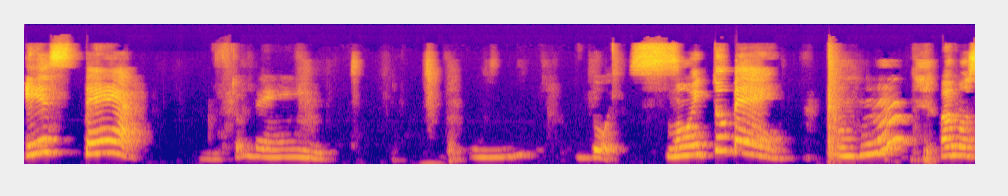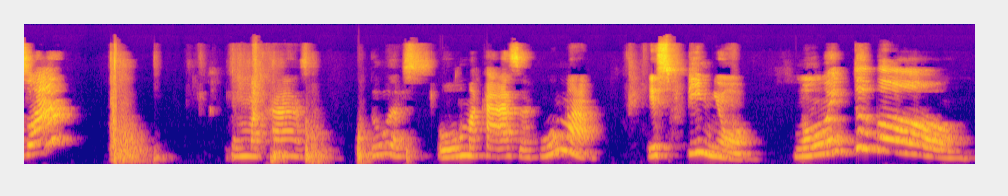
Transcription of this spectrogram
Esther. Muito bem. Um, dois. Muito bem. Uhum. Vamos lá? Uma casa. Duas. Uma casa. Uma. Espinho. Muito bom.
